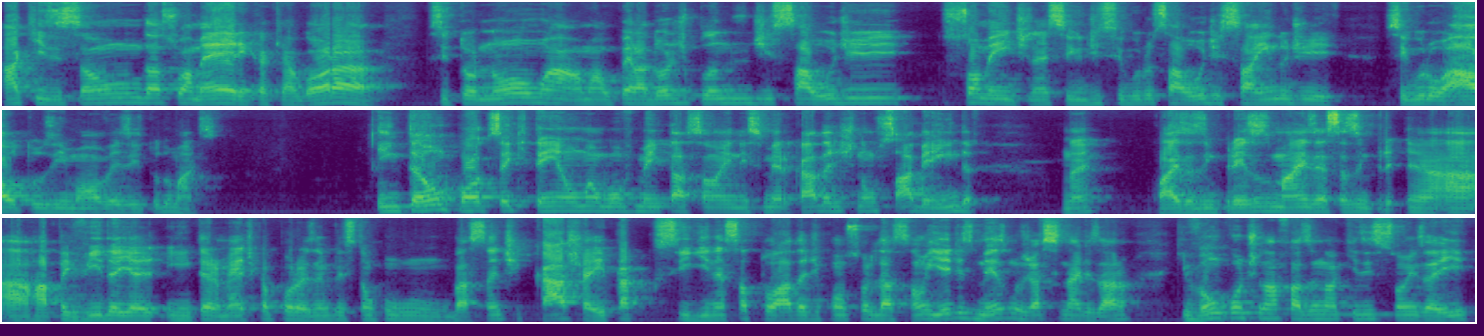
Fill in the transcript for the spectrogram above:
a aquisição da Sul América, que agora se tornou uma, uma operadora de plano de saúde somente, né? De seguro saúde, saindo de seguro altos, imóveis e tudo mais. Então, pode ser que tenha uma movimentação aí nesse mercado, a gente não sabe ainda, né? Quais as empresas, mas essas a, a Rapa Vida e a Intermédica, por exemplo, estão com bastante caixa aí para seguir nessa toada de consolidação e eles mesmos já sinalizaram que vão continuar fazendo aquisições aí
